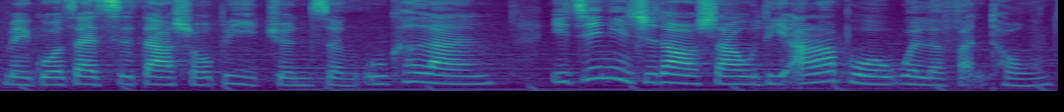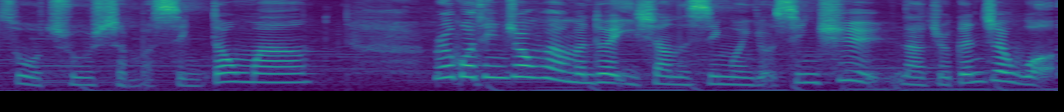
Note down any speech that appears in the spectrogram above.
美国再次大手笔捐赠乌克兰，以及你知道沙地阿拉伯为了反同做出什么行动吗？如果听众朋友们对以上的新闻有兴趣，那就跟着我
